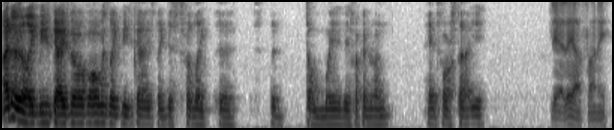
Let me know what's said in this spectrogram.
I don't like these guys though. I've always liked these guys, like just for like the the dumb way they fucking run head first at you. Yeah, they are funny.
